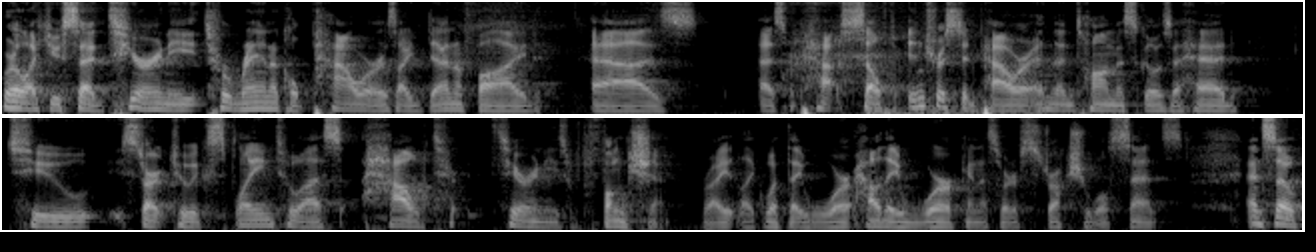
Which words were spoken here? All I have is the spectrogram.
where like you said tyranny, tyrannical power is identified as as pa- self-interested power and then Thomas goes ahead to start to explain to us how ty- tyrannies function, right? Like what they work, how they work in a sort of structural sense. And so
